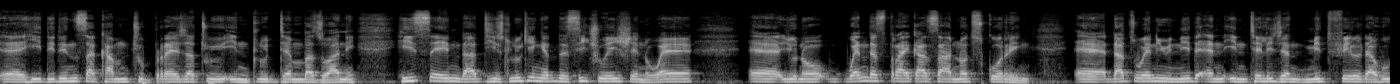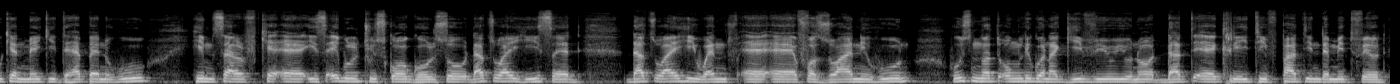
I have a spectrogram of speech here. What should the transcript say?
uh, he didn't succumb to pressure to include Themba Zwane, he's saying that he's looking at the situation where, uh, you know, when the strikers are not scoring, uh, that's when you need an intelligent midfielder who can make it happen, who himself uh, is able to score goals. So that's why he said, that's why he went uh, uh, for Zwane, who who's not only gonna give you, you know, that uh, creative part in the midfield,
